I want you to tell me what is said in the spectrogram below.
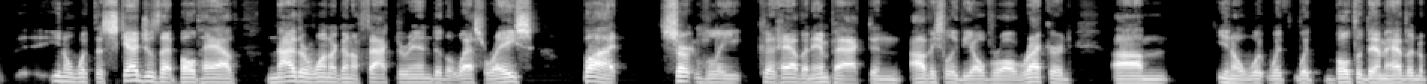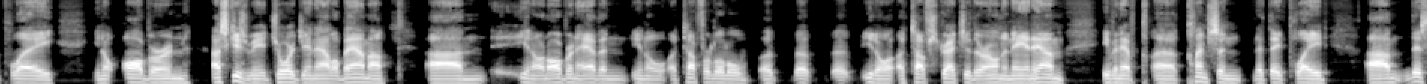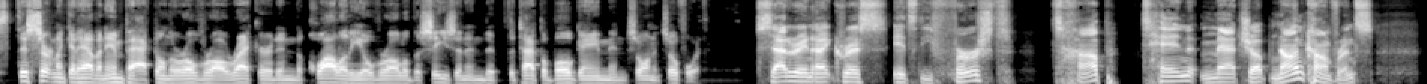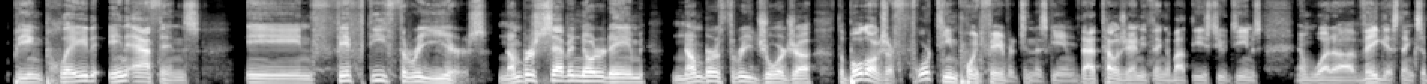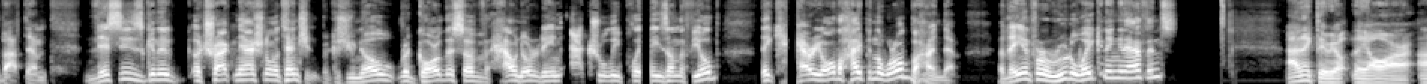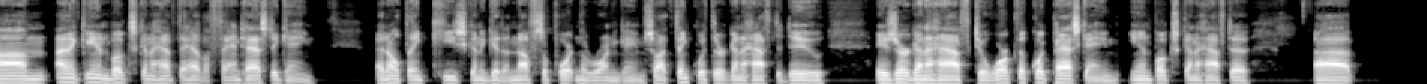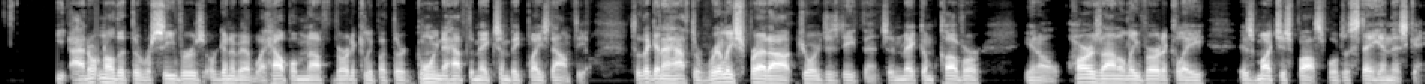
you know, with the schedules that both have, neither one are going to factor into the West race, but certainly could have an impact, and obviously the overall record. Um, you know, with, with with both of them having to play, you know, Auburn, excuse me, Georgia and Alabama. Um, you know, and Auburn having you know a tougher little, uh, uh, uh, you know, a tough stretch of their own, and A and M even have uh, Clemson that they played. Um, this this certainly could have an impact on their overall record and the quality overall of the season and the, the type of bowl game and so on and so forth. Saturday night, Chris, it's the first top 10 matchup, non conference, being played in Athens in 53 years. Number seven, Notre Dame. Number three, Georgia. The Bulldogs are 14 point favorites in this game. If that tells you anything about these two teams and what uh, Vegas thinks about them, this is going to attract national attention because you know, regardless of how Notre Dame actually plays on the field, they carry all the hype in the world behind them. Are they in for a rude awakening in Athens? I think they they are. Um, I think Ian Book's going to have to have a fantastic game. I don't think he's going to get enough support in the run game. So I think what they're going to have to do is they're going to have to work the quick pass game. Ian Book's going to have to. Uh, I don't know that the receivers are going to be able to help them enough vertically, but they're going to have to make some big plays downfield. So they're going to have to really spread out Georgia's defense and make them cover, you know, horizontally, vertically as much as possible to stay in this game.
